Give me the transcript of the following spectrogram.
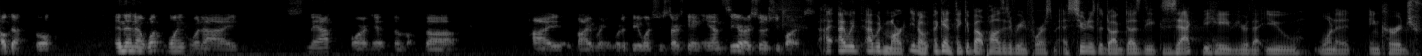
Okay, cool. And then at what point would I snap or hit the, the high vibrate? Would it be when she starts getting antsy or as soon as she barks? I, I would I would mark you know again think about positive reinforcement as soon as the dog does the exact behavior that you want to encourage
